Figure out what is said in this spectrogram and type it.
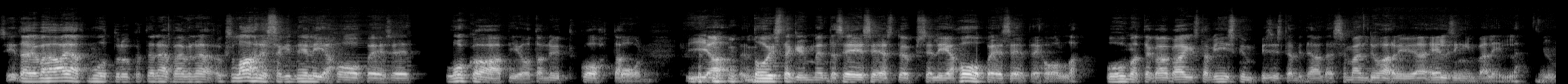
siitä on jo vähän ajat muuttunut, kun tänä päivänä, onko Lahdessakin neljä HPC-lokaatiota nyt kohta? On. Ja toistakymmentä CCS-töpseliä HPC-teholla. Puhumattakaan kaikista viisikymppisistä, mitä on tässä Mäntyharjun ja Helsingin välillä. Joo,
